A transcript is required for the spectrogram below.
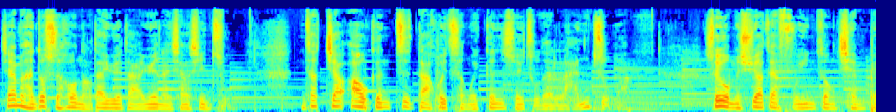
家人们，很多时候脑袋越大越难相信主，你知道骄傲跟自大会成为跟随主的拦阻啊。所以我们需要在福音中谦卑，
